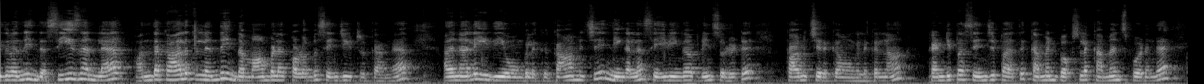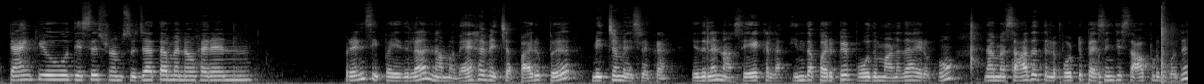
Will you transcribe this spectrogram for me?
இது வந்து இந்த சீசன்ல அந்த காலத்துலேருந்து இந்த மாம்பழ குழம்பு செஞ்சுக்கிட்டு இருக்காங்க அதனால இது உங்களுக்கு காமிச்சு நீங்கள்லாம் செய்வீங்க அப்படின்னு சொல்லிட்டு காமிச்சிருக்கேன் உங்களுக்கெல்லாம். கண்டிப்பாக செஞ்சு பார்த்து கமெண்ட் பாக்ஸில் கமெண்ட்ஸ் போடுங்க. Thank you this is from Sujatha Manoharan friends இப்போ இதில் நம்ம வேக வச்ச பருப்பு மிச்சம் வச்சிருக்கேன். இதில் நான் சேர்க்கல. இந்த பருப்பே போதுமானதாக இருக்கும். நம்ம சாதத்தில் போட்டு பிசைஞ்சு சாப்பிடும்போது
